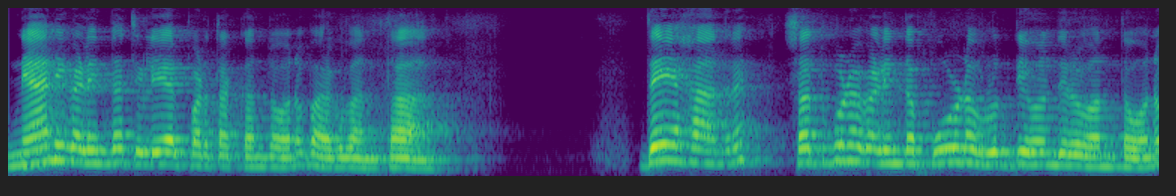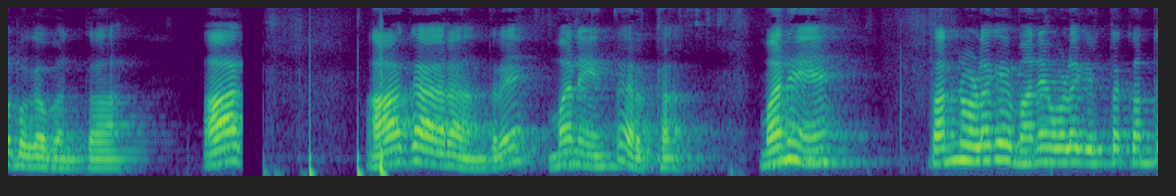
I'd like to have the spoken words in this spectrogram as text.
ಜ್ಞಾನಿಗಳಿಂದ ತಿಳಿಯಲ್ಪಡ್ತಕ್ಕಂಥವನು ಭಗವಂತ ದೇಹ ಅಂದರೆ ಸದ್ಗುಣಗಳಿಂದ ಪೂರ್ಣ ವೃದ್ಧಿ ಹೊಂದಿರುವಂಥವನು ಭಗವಂತ. ಆಗ ಆಗಾರ ಅಂದರೆ ಮನೆ ಅಂತ ಅರ್ಥ. ಮನೆ ತನ್ನೊಳಗೆ ಮನೆಯೊಳಗಿರ್ತಕ್ಕಂಥ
